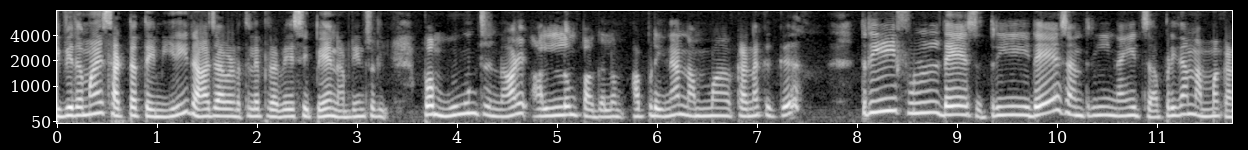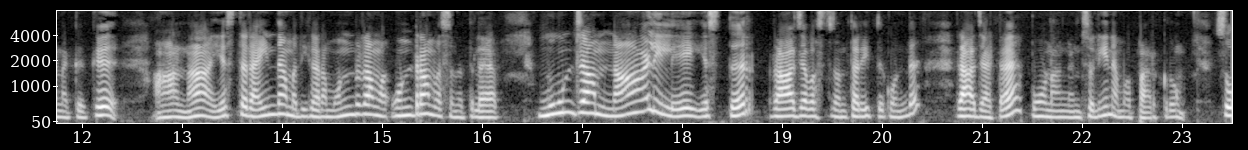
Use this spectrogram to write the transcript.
இவ்விதமாய் சட்டத்தை மீறி ராஜாவிடத்தில் பிரவேசிப்பேன் அப்படின்னு சொல்லி. இப்போ மூன்று நாள் அல்லும் பகலும் அப்படின்னா நம்ம கணக்குக்கு three full days three days and three nights அப்படி தான் நம்ம கணக்குக்கு. ஆனால் எஸ்தர் ஐந்தாம் அதிகாரம் ஒன்றாம் ஒன்றாம் வசனத்தில் மூன்றாம் நாளிலே எஸ்தர் ராஜவஸ்திரம் தரித்து கொண்டு ராஜாட்ட போனாங்கன்னு சொல்லி நம்ம பார்க்குறோம். ஸோ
